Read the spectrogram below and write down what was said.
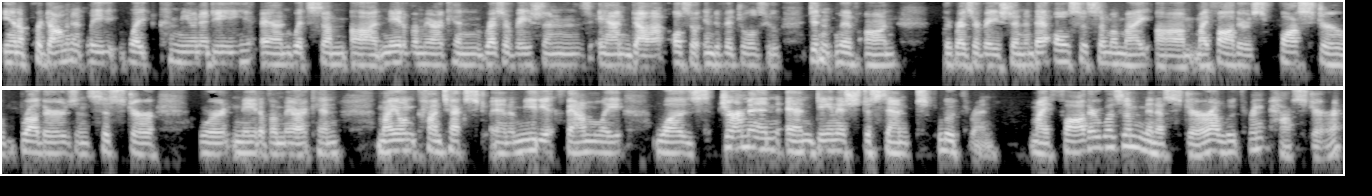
in a predominantly white community and with some uh, Native American reservations and uh, also individuals who didn't live on the reservation. And that also some of my um, my father's foster brothers and sister were Native American. My own context and immediate family was German and Danish descent Lutheran. My father was a minister, a Lutheran pastor.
